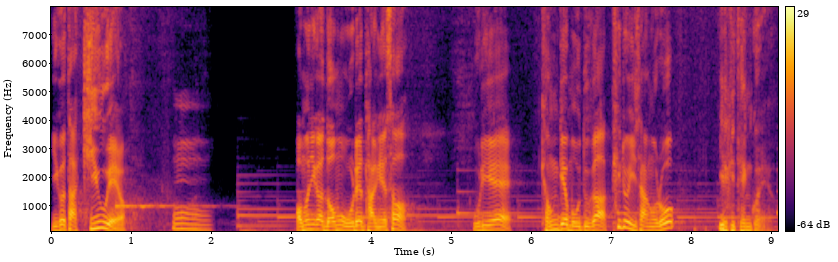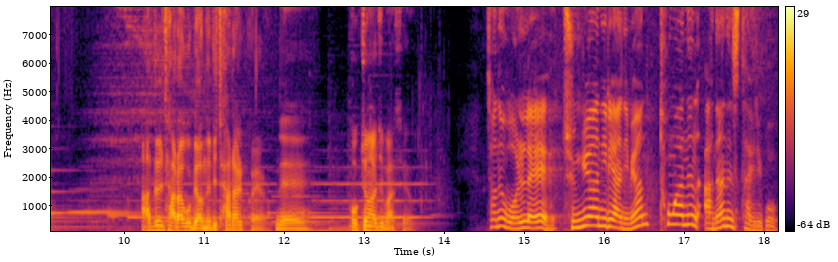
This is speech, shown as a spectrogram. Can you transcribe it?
이거 다 기우예요 음. 어머니가 너무 오래 당해서 우리의 경계 모두가 필요 이상으로 이렇게 된 거예요. 아들 잘하고 며느리 잘할 거예요. 네. 걱정하지 마세요. 저는 원래 중요한 일이 아니면 통화는 안 하는 스타일이고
